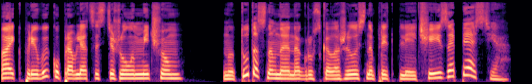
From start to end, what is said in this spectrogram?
Айк привык управляться с тяжелым мечом, но тут основная нагрузка ложилась на предплечье и запястья.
